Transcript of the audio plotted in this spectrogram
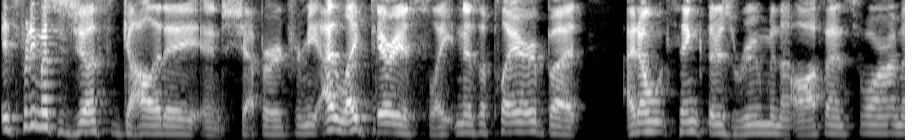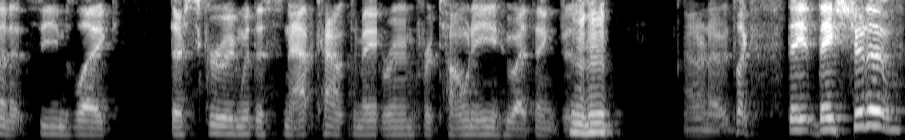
It's pretty much just Golladay and Shepard for me. I like Darius Slayton as a player, but I don't think there's room in the offense for him, and it seems like they're screwing with the snap count to make room for Toney, who I think just mm-hmm. I don't know. It's like they they should have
